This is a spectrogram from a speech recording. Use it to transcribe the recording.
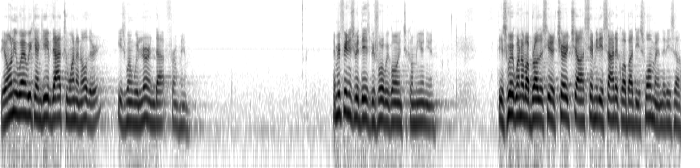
The only way we can give that to one another is when we learn that from him. Let me finish with this before we go into communion. This week, one of our brothers here at church uh, sent me this article about this woman that is a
